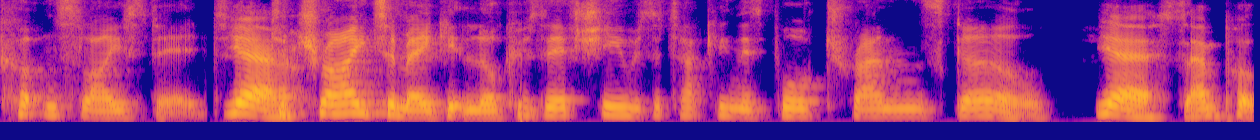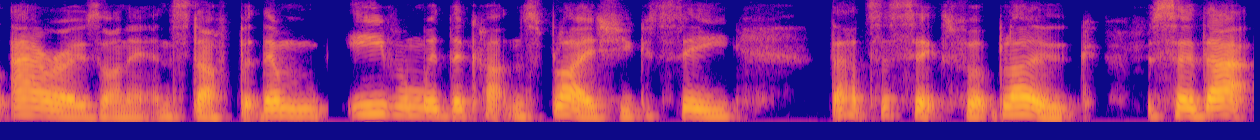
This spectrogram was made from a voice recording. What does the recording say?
cut and sliced it Yeah. to try to make it look as if she was attacking this poor trans girl. Yes, and put arrows on it and stuff. But then even with the cut and splice, you could see that's a six foot bloke. So that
